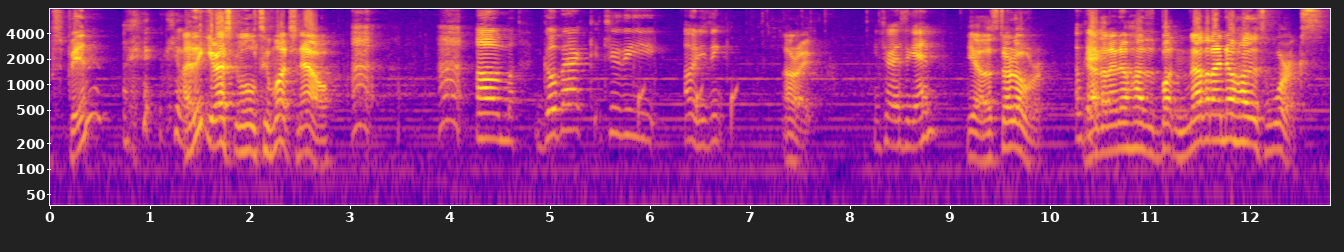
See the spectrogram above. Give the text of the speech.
Spin? I think you're asking a little too much now. Um, go back to the. Oh, do you think? All right. You try this again? Yeah, let's start over. Okay. Now that I know how this button, now that I know how this works.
